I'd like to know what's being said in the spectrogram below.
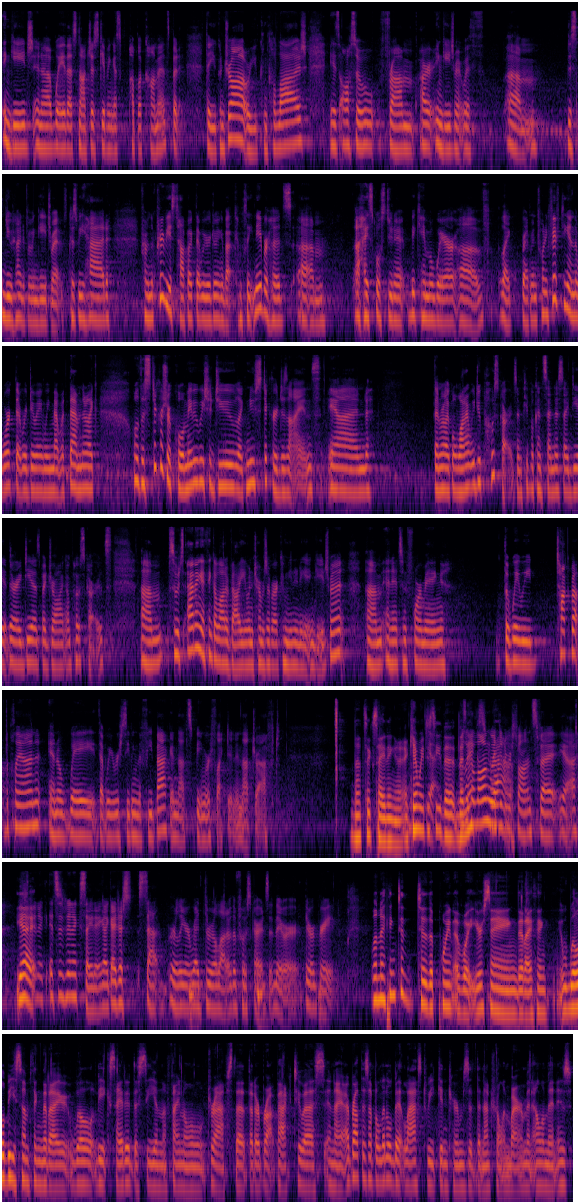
engage in a way that's not just giving us public comments, but that you can draw or you can collage is also from our engagement with um, this new kind of engagement because we had from the previous topic that we were doing about complete neighborhoods. Um, a high school student became aware of like Redmond 2050 and the work that we're doing. We met with them and they're like, well, the stickers are cool. Maybe we should do like new sticker designs. And then we're like, well, why don't we do postcards? And people can send us idea, their ideas by drawing on postcards. Um, so it's adding, I think, a lot of value in terms of our community engagement. Um, and it's informing the way we talk about the plan in a way that we're receiving the feedback, and that's being reflected in that draft. That's exciting. I can't wait to Yeah. see the, the It was like a long-winded draft. response, but yeah. Yeah. It's been, it's been exciting. Like I just sat earlier, read through a lot of the postcards, and they were they were great. Well, and I think to, to the point of what you're saying, that I think will be something that I will be excited to see in the final drafts that, that are brought back to us. And I, I brought this up a little bit last week in terms of the natural environment element is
